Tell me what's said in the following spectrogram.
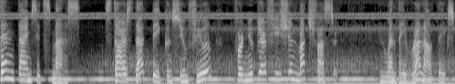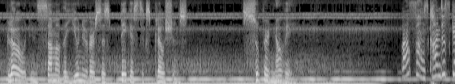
10 times its mass. Stars that big consume fuel for nuclear fusion much faster. And when they run out, they explode in some of the universe's biggest explosions supernovae. That sounds kinda scary.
